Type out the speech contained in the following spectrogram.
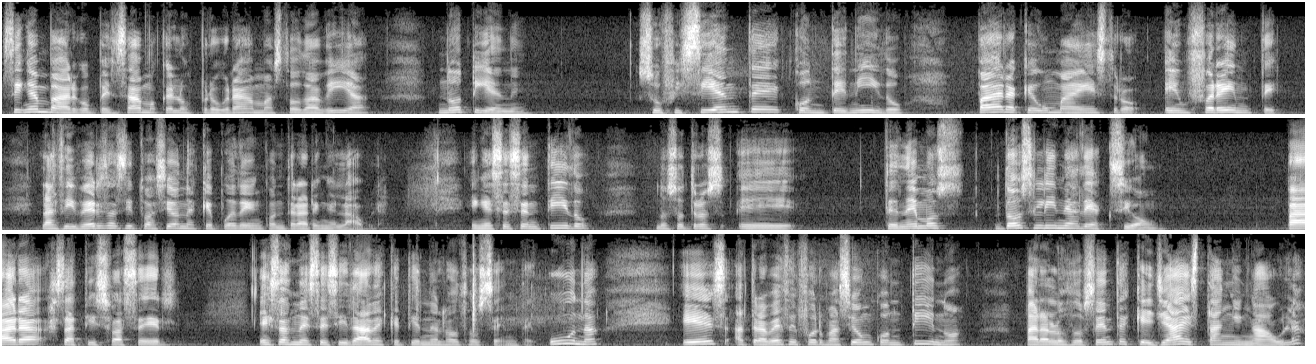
Sin embargo, pensamos que los programas todavía no tienen suficiente contenido para que un maestro enfrente las diversas situaciones que puede encontrar en el aula. En ese sentido, nosotros eh, tenemos dos líneas de acción para satisfacer esas necesidades que tienen los docentes. Una es a través de formación continua para los docentes que ya están en aula,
